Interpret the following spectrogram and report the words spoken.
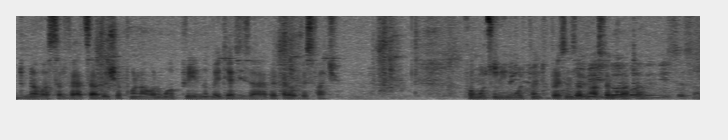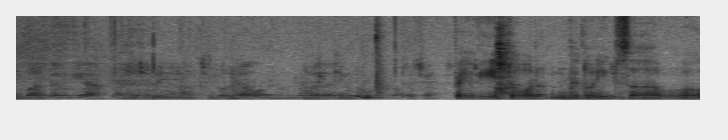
dumneavoastră îl veți aduce până la urmă prin mediatizarea pe care o veți face. Vă mulțumim mult pentru prezența Pe noastră viitor încă o vă dată. gândiți să schimbați denumirea acestui turneu în numele ce? Pe viitor ne dorim să uh,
